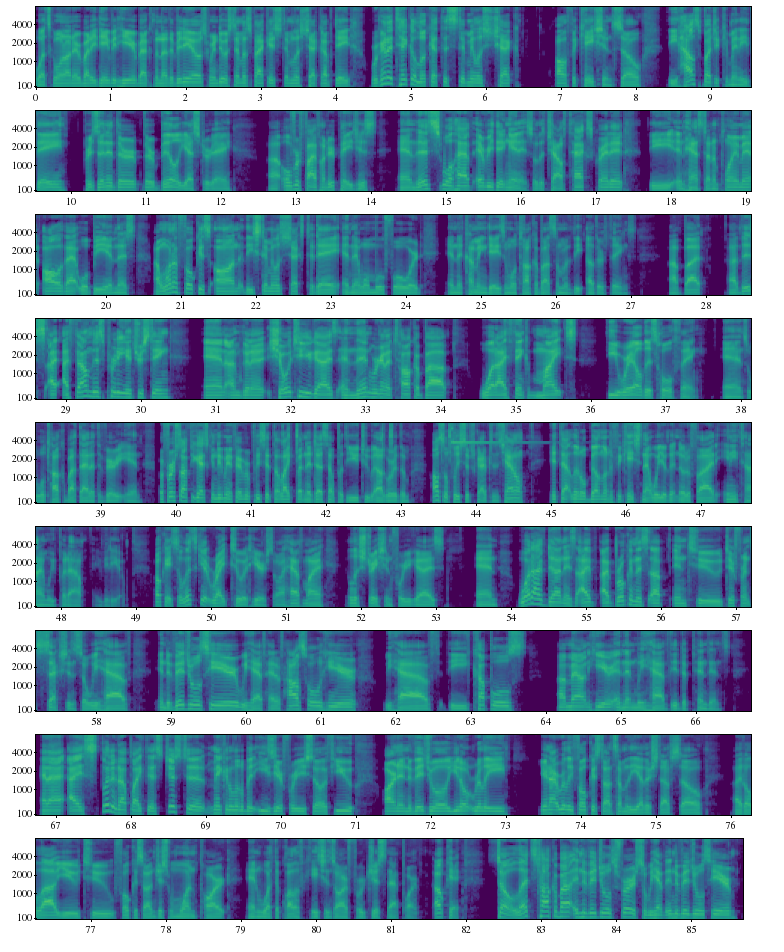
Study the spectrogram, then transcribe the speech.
What's going on, everybody? David here, back with another video. So we're going to do a stimulus package, stimulus check update. We're going to take a look at the stimulus check qualification. So the House Budget Committee, they presented their, their bill yesterday, uh, over 500 pages, and this will have everything in it. So the child tax credit, the enhanced unemployment, all of that will be in this. I want to focus on the stimulus checks today, and then we'll move forward in the coming days, and we'll talk about some of the other things. Uh, but uh, this I, I found this pretty interesting, and I'm gonna show it to you guys, and then we're gonna talk about what I think might derail this whole thing. And so we'll talk about that at the very end. But first off, you guys can do me a favor. Please hit the like button. It does help with the YouTube algorithm. Also, please subscribe to the channel. Hit that little bell notification. That way you'll get notified anytime we put out a video. Okay, so let's get right to it here. So I have my illustration for you guys. And what I've done is I've, I've broken this up into different sections. So we have individuals here, we have head of household here, we have the couples amount here, and then we have the dependents. And I, I split it up like this just to make it a little bit easier for you. So if you are an individual, you don't really, you're not really focused on some of the other stuff. So it'll allow you to focus on just one part and what the qualifications are for just that part. Okay. So let's talk about individuals first. So we have individuals here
